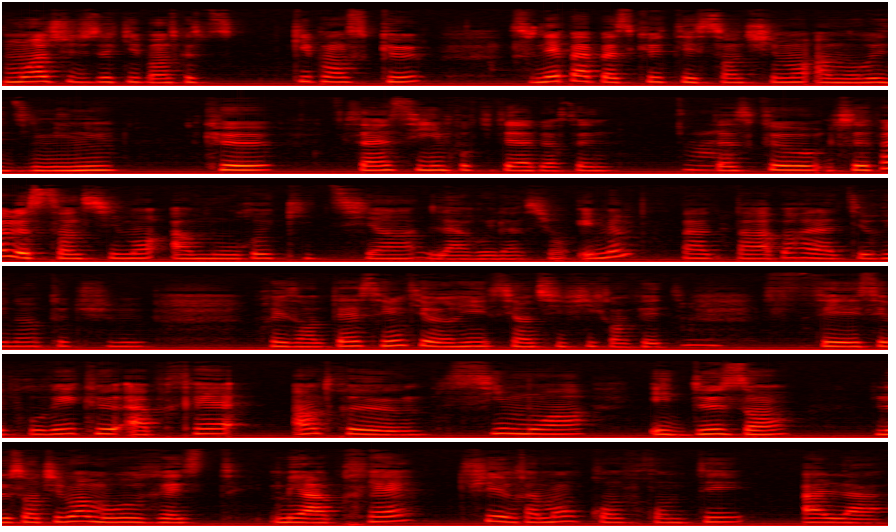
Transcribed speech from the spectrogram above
moi, je suis de ceux qui pensent que ce n'est pas parce que tes sentiments amoureux diminuent que c'est un signe pour quitter la personne. Ouais. Parce que c'est pas le sentiment amoureux qui tient la relation. Et même par, par rapport à la théorie que tu présentais, c'est une théorie scientifique en fait. Mm. C'est c'est prouvé que après entre 6 mois et 2 ans, le sentiment amoureux reste. Mais après, tu es vraiment confronté à la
